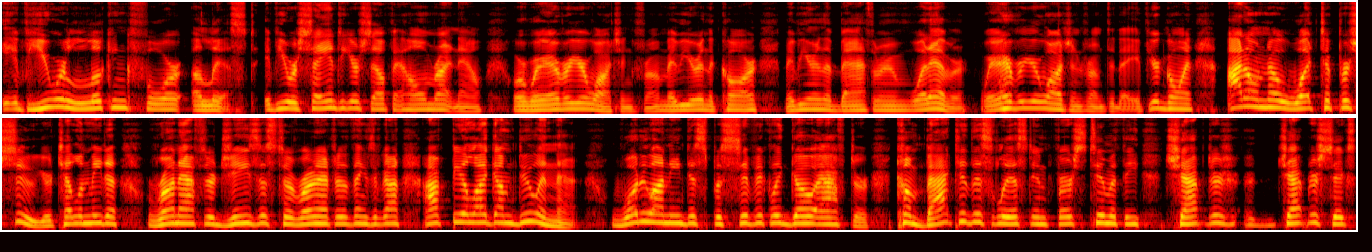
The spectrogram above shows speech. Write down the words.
if you were looking for a list, if you were saying to yourself at home right now, or wherever you're watching from, maybe you're in the car, maybe you're in the bathroom, whatever, wherever you're watching from today, if you're going, I don't know what to pursue, you're telling me to run after Jesus, to run after the things of God, I feel like I'm doing that. What do I need to specifically go after? Come back to this list in 1 Timothy chapter chapter 6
